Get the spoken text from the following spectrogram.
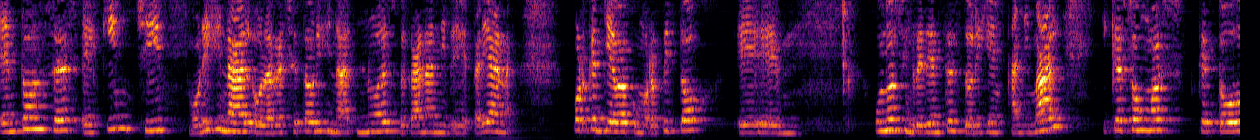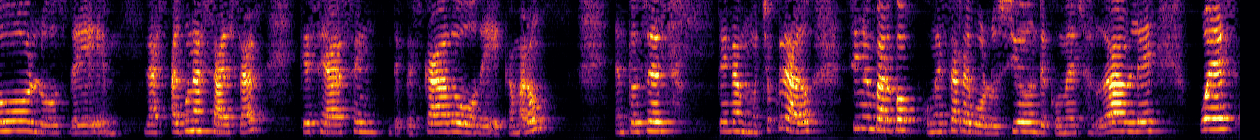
Entonces el kimchi original o la receta original no es vegana ni vegetariana porque lleva, como repito, em, unos ingredientes de origen animal y que son más que todo los de las, algunas salsas que se hacen de pescado o de camarón. Entonces tengan mucho cuidado. Sin embargo, con esta revolución de comer saludable, pues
